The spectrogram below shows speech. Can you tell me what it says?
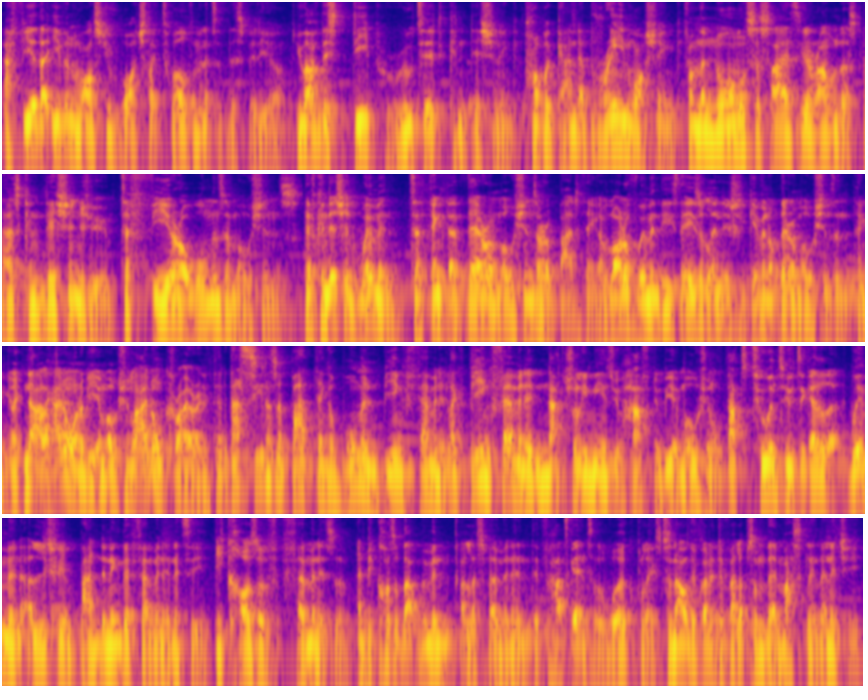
I fear that even whilst you've watched like 12 minutes of this video, you have this deep-rooted conditioning, propaganda, brainwashing from the normal society around us that has conditioned you to fear a woman's emotions. They've conditioned women to think that their emotions are a bad thing. A lot of women these days are literally giving up their emotions and thinking like, nah, like I don't want to be emotional. I don't cry or anything. That's seen as a bad thing. A woman being feminine, like being feminine naturally means you have to be emotional emotional. That's two and two together. Women are literally abandoning their femininity because of feminism. And because of that, women are less feminine. They've had to get into the workplace. So now they've got to develop some of their masculine energy.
